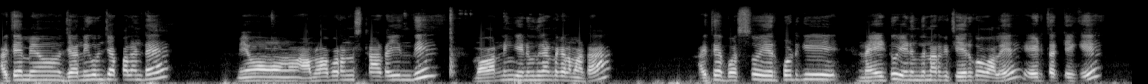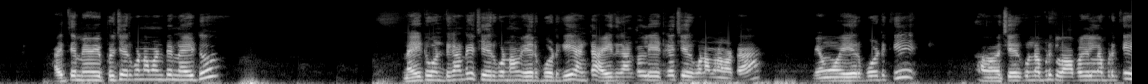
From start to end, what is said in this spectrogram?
అయితే మేము జర్నీ గురించి చెప్పాలంటే మేము అమలాపురం స్టార్ట్ అయ్యింది మార్నింగ్ ఎనిమిది గంటలకు అనమాట అయితే బస్సు ఎయిర్పోర్ట్కి నైట్ ఎనిమిదిన్నరకి చేరుకోవాలి ఎయిట్ థర్టీకి అయితే మేము ఎప్పుడు చేరుకున్నామంటే నైటు నైట్ ఒంటి గంటకి చేరుకున్నాం ఎయిర్పోర్ట్కి అంటే ఐదు గంటలు లేట్గా చేరుకున్నాం అనమాట మేము ఎయిర్పోర్ట్కి చేరుకున్నప్పటికి లోపలికి వెళ్ళినప్పటికీ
